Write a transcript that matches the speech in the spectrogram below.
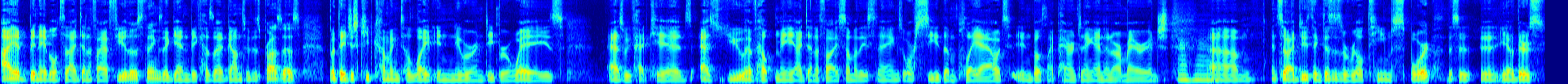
I had been able to identify a few of those things again because I had gone through this process, but they just keep coming to light in newer and deeper ways as we've had kids, as you have helped me identify some of these things or see them play out in both my parenting and in our marriage. Um, and so I do think this is a real team sport. This is, uh, you know, there's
